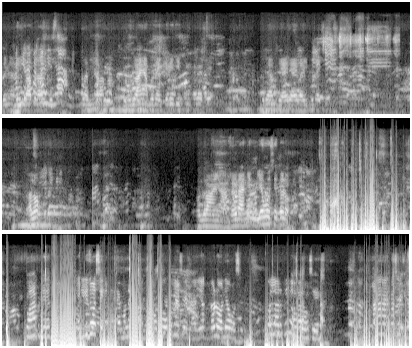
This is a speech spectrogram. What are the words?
બના રહેજો આપણા મેળામાં. અહીંયા બધા ખરીદી પણ કરે છે. બધા આપણે આઈ આવ્યા એ બધા છે. હાલો. અહીંયા દડા ને એવું લેવો છે દડો. તો આપણે એક લીધો છે એટલે મને ગમે છે એક દડો લેવો છે. કલર કયો સારો છે? કે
